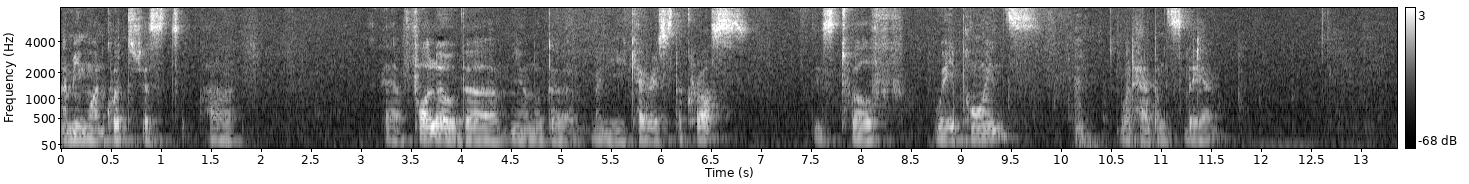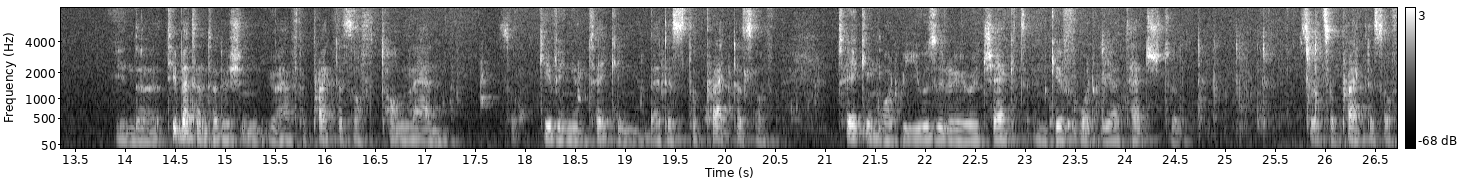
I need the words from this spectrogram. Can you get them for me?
I mean, one could just uh, uh, follow the, you know, the when he carries the cross, these twelve waypoints, what happens there. In the Tibetan tradition, you have the practice of Tonglen, so giving and taking. That is the practice of taking what we usually reject and give what we attach to. So it's a practice of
